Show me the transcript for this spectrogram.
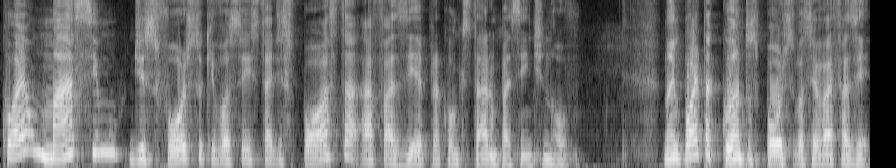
qual é o máximo de esforço que você está disposta a fazer para conquistar um paciente novo? Não importa quantos posts você vai fazer.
